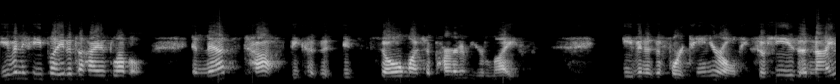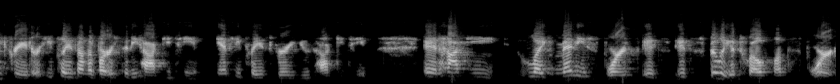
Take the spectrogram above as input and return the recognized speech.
even if he played at the highest level. And that's tough because it, it's so much a part of your life, even as a 14 year old. So he's a ninth grader. He plays on the varsity hockey team and he plays for a youth hockey team. And hockey, like many sports, it's it's really a 12 month sport.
